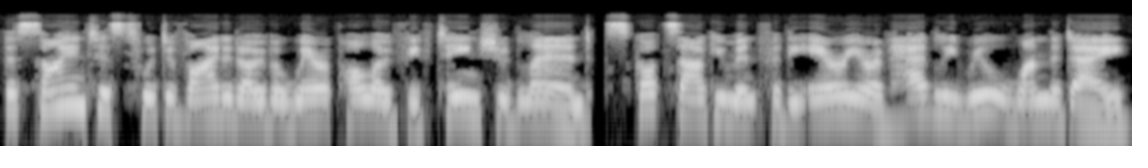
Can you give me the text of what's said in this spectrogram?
The scientists were divided over where Apollo 15 should land. Scott's argument for the area of Hadley Rill won the day.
